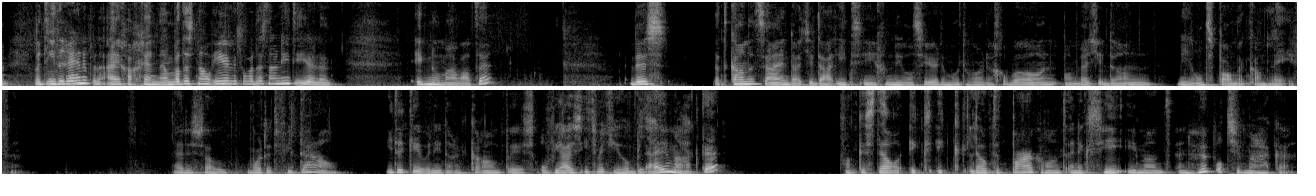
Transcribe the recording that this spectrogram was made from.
Want iedereen heeft een eigen agenda. En wat is nou eerlijk en wat is nou niet eerlijk? Ik noem maar wat, hè. Dus het kan het zijn dat je daar iets in genuanceerder moet worden. Gewoon omdat je dan meer ontspannen kan leven. dus zo wordt het vitaal. Iedere keer wanneer er een kramp is, of juist iets wat je heel blij maakt, hè van stel, ik, ik loop het park rond en ik zie iemand een huppeltje maken.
